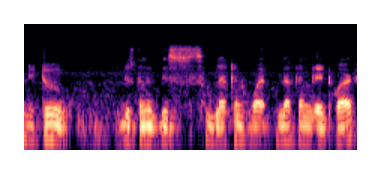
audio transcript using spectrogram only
need to disconnect this black and white black and red wire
